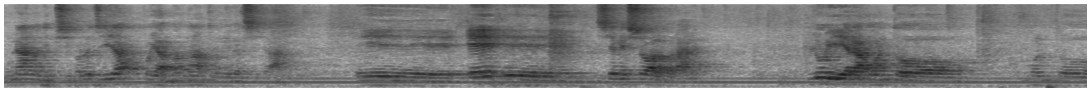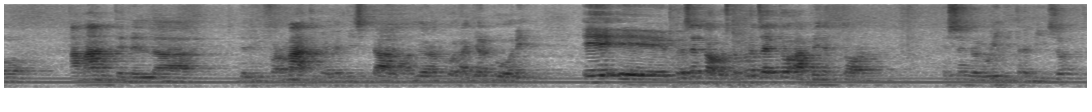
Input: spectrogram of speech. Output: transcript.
un anno di psicologia, poi ha abbandonato l'università e, e, e, si è messo a lavorare. Lui era molto, molto amante dell'informatica dell e del digitale quando era ancora agli albori e, e presentò questo progetto a Benetton, essendo lui di Treviso,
